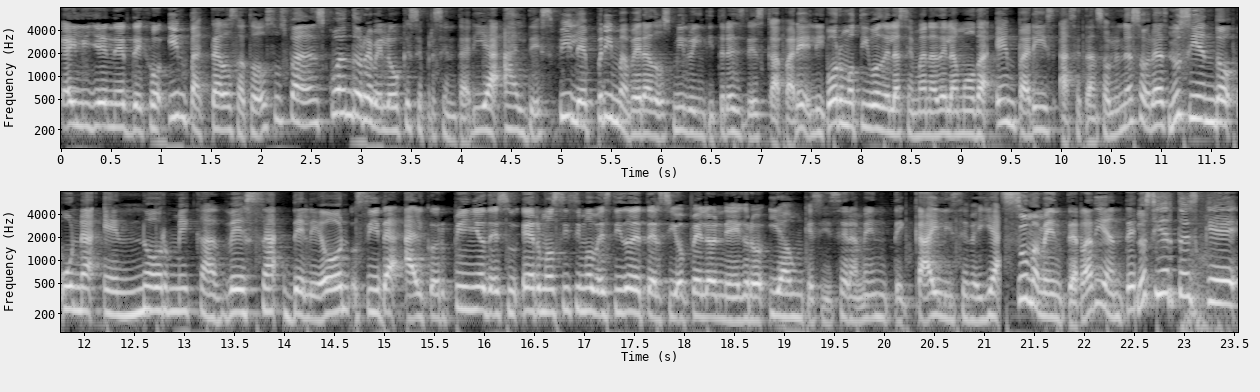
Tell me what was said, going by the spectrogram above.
Kylie Jenner dejó impactados a todos sus fans cuando reveló que se presentaría al desfile Primavera 2023 de Scaparelli por motivo de la Semana de la Moda en París hace tan solo unas horas, luciendo una enorme cabeza de león cosida al corpiño de su hermosísimo vestido de terciopelo negro y aunque sinceramente Kylie se veía sumamente radiante, lo cierto es que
